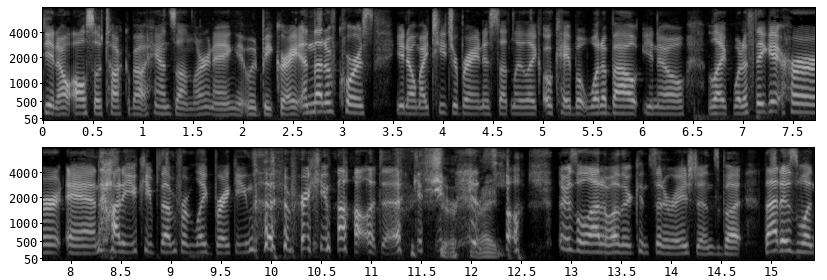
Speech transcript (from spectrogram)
you know, also talk about hands on learning, it would be great. And then, of course, you know, my teacher brain is suddenly like, okay, but what about, you know, like what if they get hurt and how do you keep them from like breaking the, breaking the holodeck? Sure, right. So there's a lot of other considerations, but that is one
